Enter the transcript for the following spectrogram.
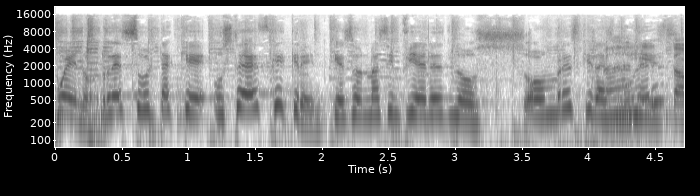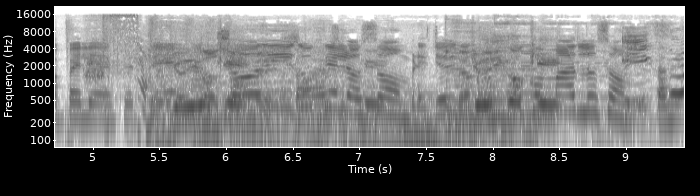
Bueno, resulta que, ¿ustedes qué creen? ¿Que son más infieles los hombres que las Ay, mujeres? esta pelea ese tema. Yo digo que- Yo digo que los hombres. Yo digo Yo que digo un poco que- más los hombres. Yo también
